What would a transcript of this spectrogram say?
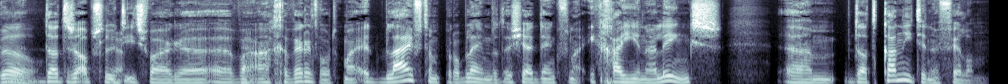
dus wel. Dat is absoluut Ja. iets waar, eh, eh, waar aan gewerkt wordt. Maar het blijft een probleem dat als jij denkt van nou, ik ga hier naar links, ehm, dat kan niet in een film.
